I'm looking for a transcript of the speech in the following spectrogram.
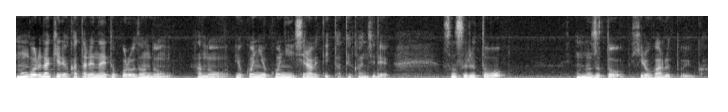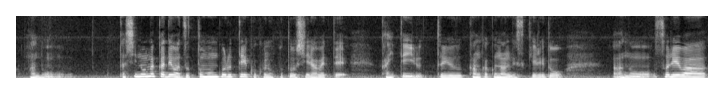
モンゴルだけでは語れないところをどんどんあの横に横に調べていったって感じでそうするとおのずと広がるというかあの私の中ではずっとモンゴル帝国のことを調べて書いているという感覚なんですけれどあのそれは、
